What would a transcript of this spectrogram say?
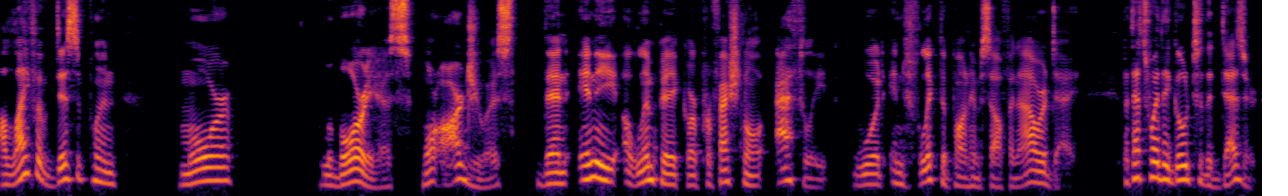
A life of discipline more laborious, more arduous than any Olympic or professional athlete would inflict upon himself in our day. But that's why they go to the desert.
